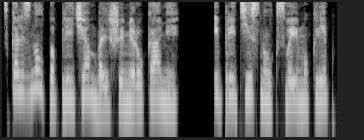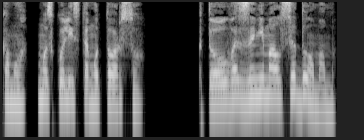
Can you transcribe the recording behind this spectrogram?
скользнул по плечам большими руками и притиснул к своему крепкому, мускулистому торсу. Кто у вас занимался домом?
